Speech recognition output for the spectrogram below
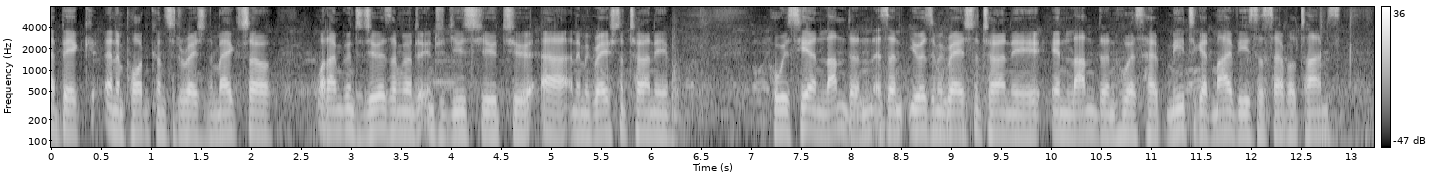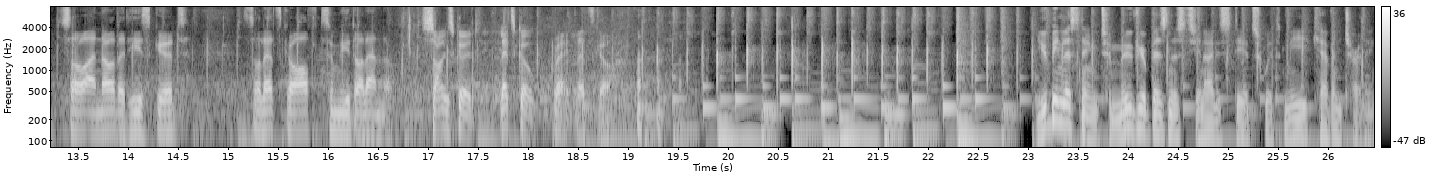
a big and important consideration to make. So, what I'm going to do is I'm going to introduce you to uh, an immigration attorney who is here in London, is a U.S. immigration attorney in London who has helped me to get my visa several times. So I know that he's good. So let's go off to meet Orlando. Sounds good. Let's go. Great, let's go. You've been listening to Move Your Business to the United States with me, Kevin Turley.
